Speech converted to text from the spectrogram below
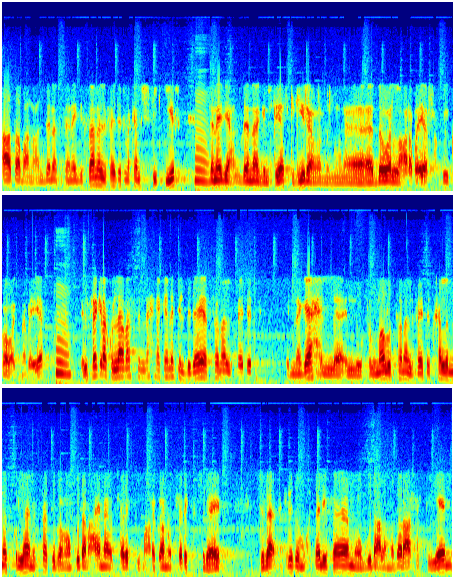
آه طبعا عندنا السنة دي. السنة اللي فاتت ما كانش فيه كتير. مم. السنة دي عندنا جنسيات كتيرة من دول عربيه شقيقه واجنبيه مم. الفكرة كلها بس إن إحنا كانت البداية السنة اللي فاتت النجاح اللي اللي وصلنا له السنة اللي فاتت خلى الناس كلها نفسها تبقى موجودة معانا وتشارك في المهرجان وتشارك في السباقات. سباق فكرته مختلفة موجود على مدار 10 أيام.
